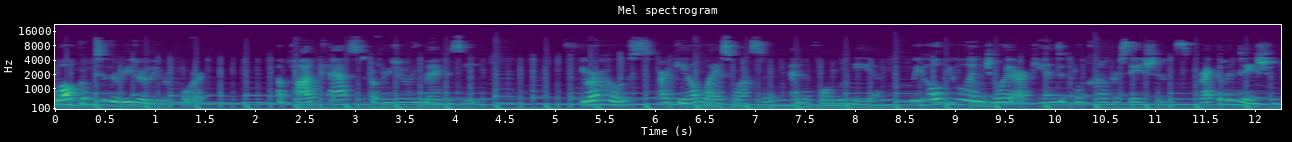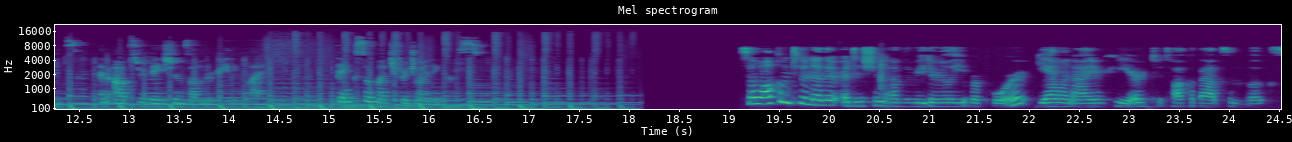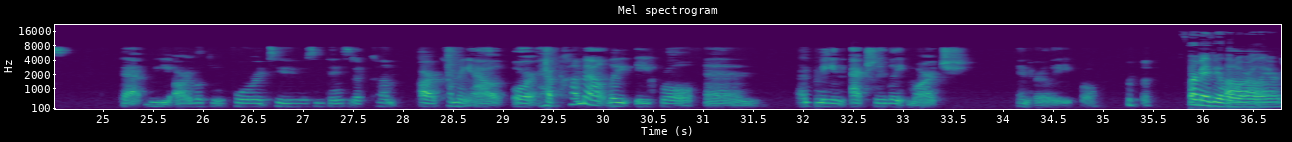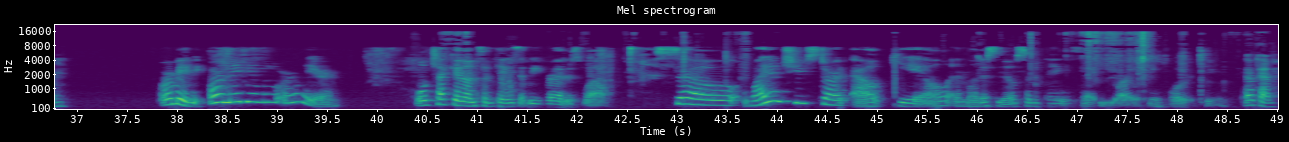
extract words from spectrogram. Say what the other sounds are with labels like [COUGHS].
Welcome to the Readerly Report, a podcast of Readerly Magazine. Your hosts are Gayle Weiswasser and Nicole Bonilla. We hope you will enjoy our candid book conversations, recommendations, and observations on the reading life. Thanks so much for joining us. So, welcome to another edition of the Readerly Report. Gayle and I are here to talk about some books that we are looking forward to, some things that have come are coming out or have come out late April and I mean actually late March and early April. or maybe a little um, earlier. Or maybe or maybe a little earlier. We'll check in on some things that we've read as well. So, why don't you start out, Gayle, and let us know some things that you are looking forward to? Okay.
